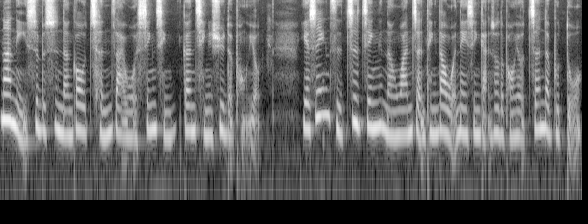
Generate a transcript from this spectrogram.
那你是不是能够承载我心情跟情绪的朋友。也是因此，至今能完整听到我内心感受的朋友真的不多，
